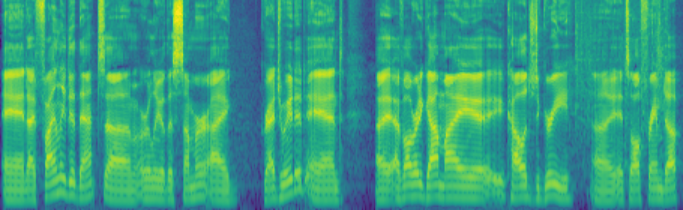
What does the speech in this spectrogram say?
And I finally did that um, earlier this summer. I graduated, and I, have already got my college degree. Uh, it's all framed up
